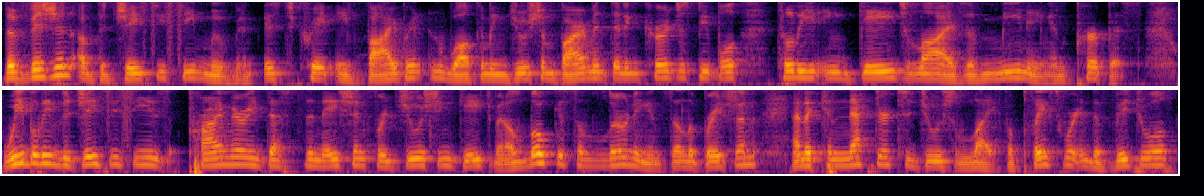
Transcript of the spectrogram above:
The vision of the JCC movement is to create a vibrant and welcoming Jewish environment that encourages people to lead engaged lives of meaning and purpose. We believe the JCC's primary destination for Jewish engagement, a locus of learning and celebration, and a connector to Jewish life, a place where individuals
